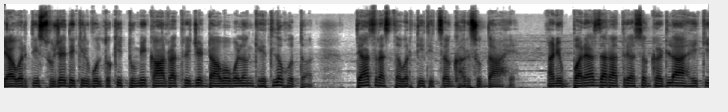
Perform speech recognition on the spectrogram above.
यावरती सुजय देखील बोलतो की तुम्ही काल रात्री जे डावं वळण घेतलं होतं त्याच रस्त्यावरती तिचं घरसुद्धा आहे. आणि बऱ्याचदा रात्री असं घडलं आहे की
